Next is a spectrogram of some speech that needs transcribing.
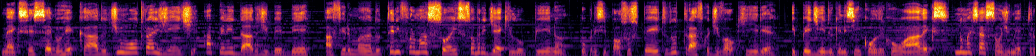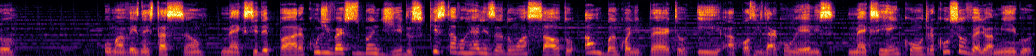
Max recebe um recado de um outro agente apelidado de Bebê, afirmando ter informações sobre Jack Lupino, o principal suspeito do tráfico de Valkyria, e pedindo que ele se encontre com Alex numa estação de metrô. Uma vez na estação, Max se depara com diversos bandidos que estavam realizando um assalto a um banco ali perto e, após lidar com eles, Max se reencontra com seu velho amigo,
